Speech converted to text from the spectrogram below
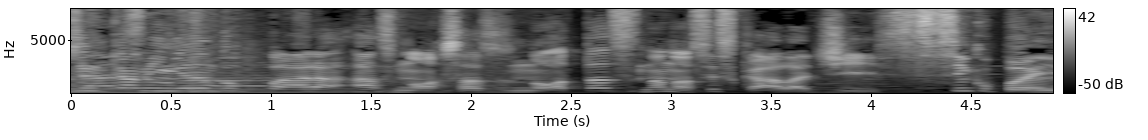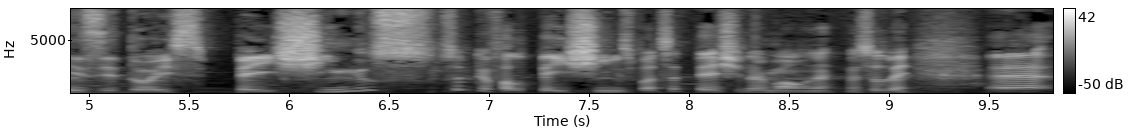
Vamos encaminhando para as nossas notas na nossa escala de 5 pães e 2 peixinhos. Não sei porque eu falo peixinhos, pode ser peixe normal, né? Mas tudo bem. É,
